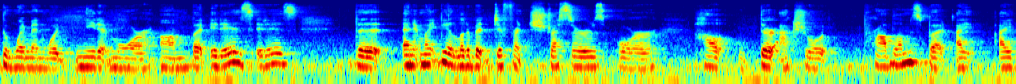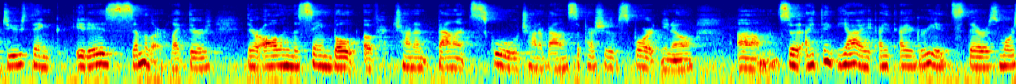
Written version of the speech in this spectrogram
the women would need it more, um, but it is it is the and it might be a little bit different stressors or how their actual problems, but I I do think it is similar. Like they're they're all in the same boat of trying to balance school, trying to balance the pressures of sport, you know. Um, so I think yeah, I, I, I agree. It's there's more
